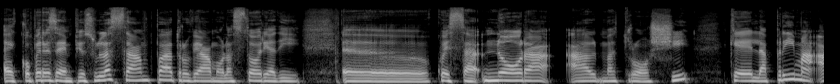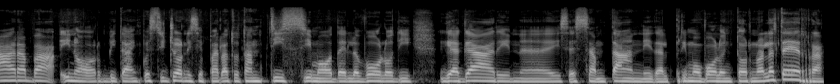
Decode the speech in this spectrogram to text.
Ecco, per esempio, sulla stampa troviamo la storia di eh, questa Nora al-Matroshi, che è la prima araba in orbita. In questi giorni si è parlato tantissimo del volo di Gagarin, eh, i 60 anni dal primo volo intorno alla Terra,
